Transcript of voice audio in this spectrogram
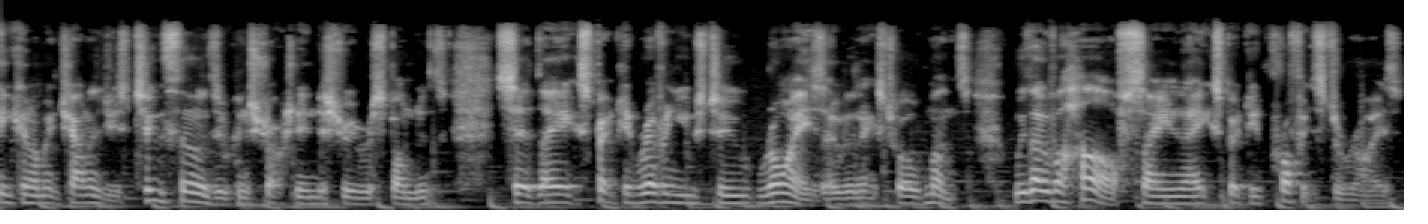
economic challenges, two thirds of construction industry respondents said they expected revenues to rise over the next 12 months, with over half saying they expected profits to rise.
